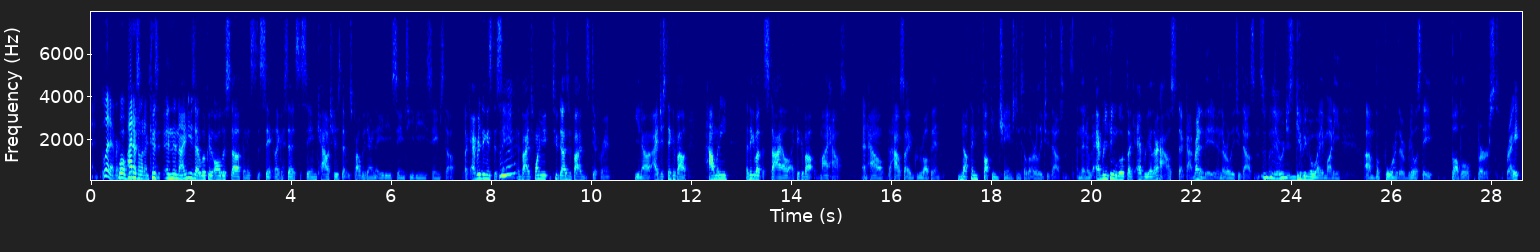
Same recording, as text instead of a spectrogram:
90s. Whatever. Well, I don't know what I'm because in the '90s, I look at all this stuff, and it's the same. Like I said, it's the same couches that was probably there in the '80s, same TV, same stuff. Like everything is the same. Mm-hmm. And by 20, 2005, it's different. You know, I just think about how many. I think about the style. I think about my house and how the house I grew up in. Nothing fucking changed until the early 2000s, and then everything looked like every other house that got renovated in the early 2000s when they were Mm-hmm. just giving away money um, before the real estate bubble burst, right?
